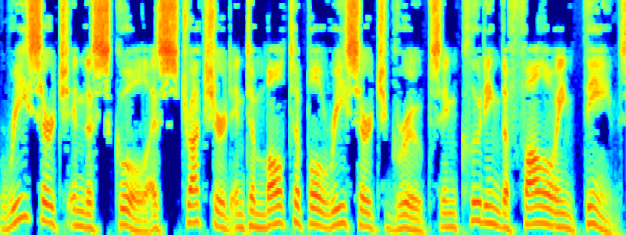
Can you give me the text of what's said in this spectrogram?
Research in the school is structured into multiple research groups including the following themes,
